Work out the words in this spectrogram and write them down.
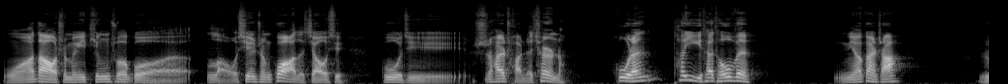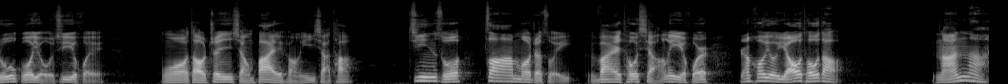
我倒是没听说过老先生挂的消息，估计是还喘着气儿呢。”忽然，他一抬头问：“你要干啥？”如果有机会，我倒真想拜访一下他。金锁咂摸着嘴，歪头想了一会儿，然后又摇头道：“难呐，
